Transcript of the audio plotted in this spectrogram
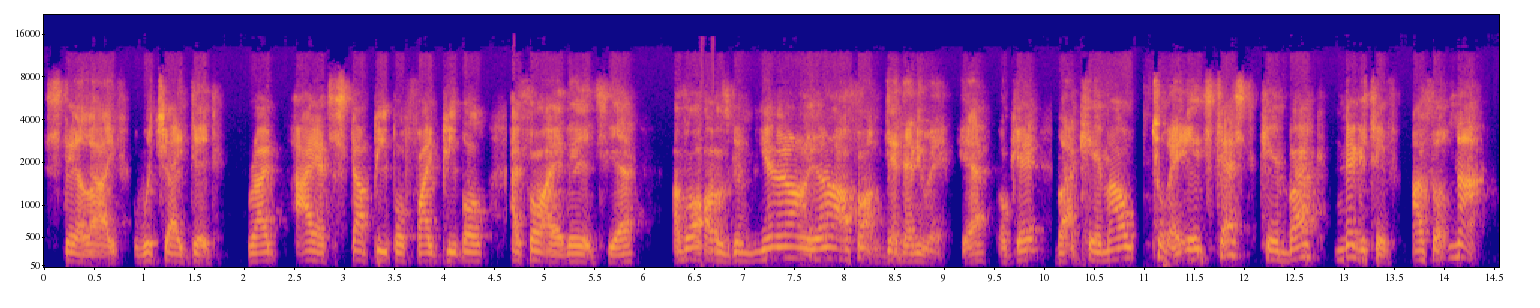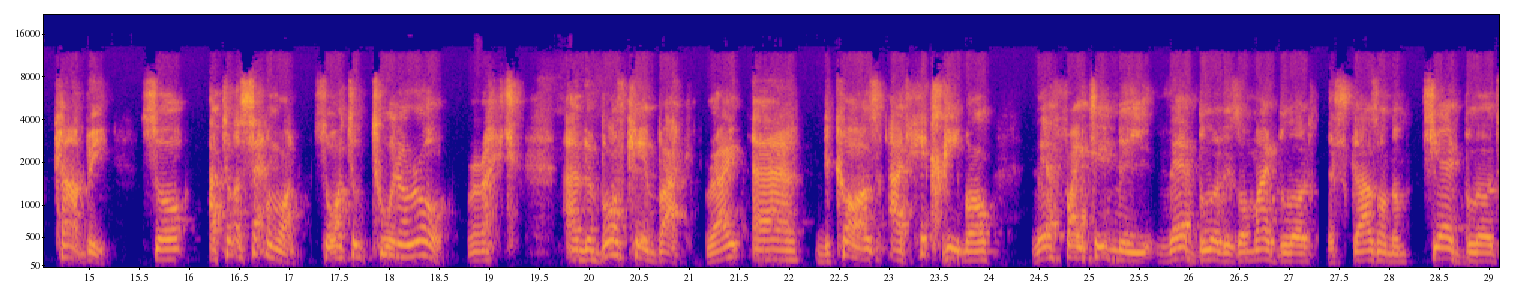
stay alive, which I did, right? I had to stab people, fight people. I thought I had AIDS, yeah. I thought I was gonna, you know, you know, I thought I'm dead anyway. Yeah, okay. But I came out, took an AIDS test, came back negative. I thought, nah, can't be. So I took a second one. So I took two in a row, right? And they both came back, right? Uh, because I'd hit people. They're fighting me. Their blood is on my blood. The scars on them, shed blood.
